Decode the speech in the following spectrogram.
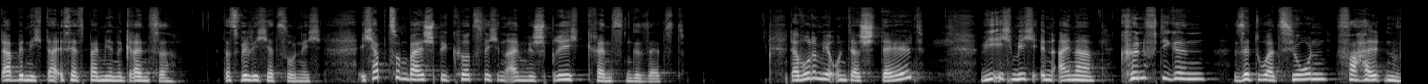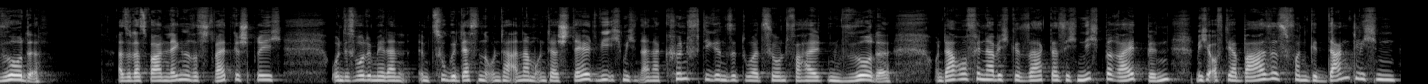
da bin ich, da ist jetzt bei mir eine Grenze. Das will ich jetzt so nicht. Ich habe zum Beispiel kürzlich in einem Gespräch Grenzen gesetzt. Da wurde mir unterstellt, wie ich mich in einer künftigen Situation verhalten würde. Also das war ein längeres Streitgespräch und es wurde mir dann im Zuge dessen unter anderem unterstellt, wie ich mich in einer künftigen Situation verhalten würde. Und daraufhin habe ich gesagt, dass ich nicht bereit bin, mich auf der Basis von gedanklichen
